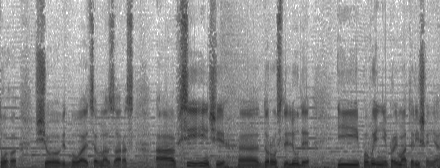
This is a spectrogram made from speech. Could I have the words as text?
того, що відбувається в нас зараз. А всі інші е, дорослі люди і повинні приймати рішення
